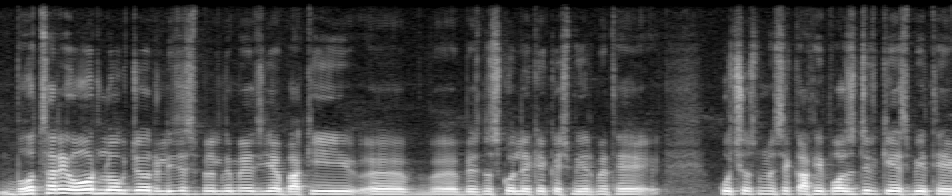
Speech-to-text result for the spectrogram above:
बहुत सारे और लोग जो रिलीजियस पिलग्रमेज या बाकी बिज़नेस को लेके कश्मीर में थे, कुछ उसमें से काफ़ी पॉजिटिव केस भी थे,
